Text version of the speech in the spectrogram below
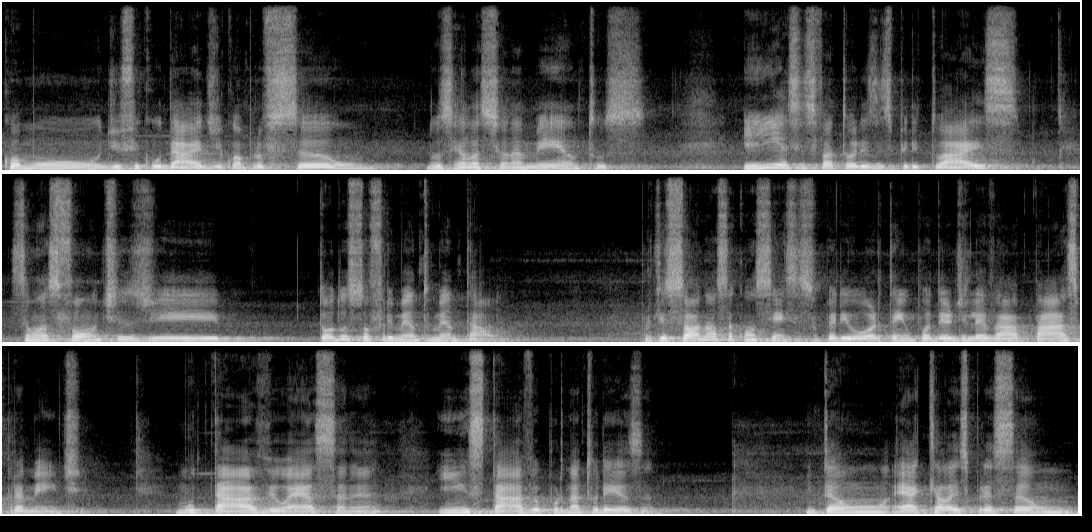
como dificuldade com a profissão, nos relacionamentos. E esses fatores espirituais são as fontes de todo o sofrimento mental. Porque só a nossa consciência superior tem o poder de levar a paz para a mente. Mutável essa, né? E instável por natureza. Então, é aquela expressão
